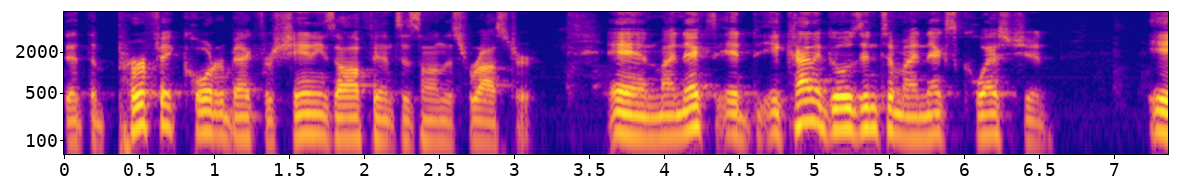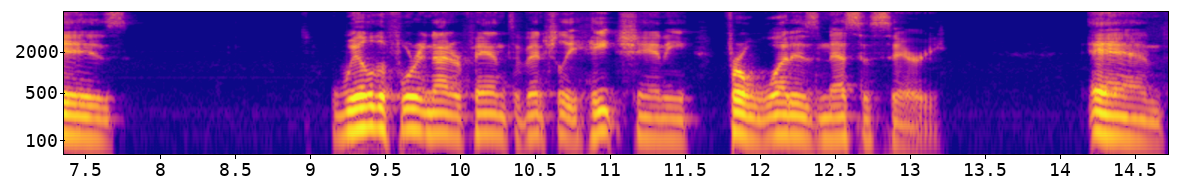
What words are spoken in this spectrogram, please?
that the perfect quarterback for Shanny's offense is on this roster. And my next, it, it kind of goes into my next question is will the 49er fans eventually hate Shanny for what is necessary? And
